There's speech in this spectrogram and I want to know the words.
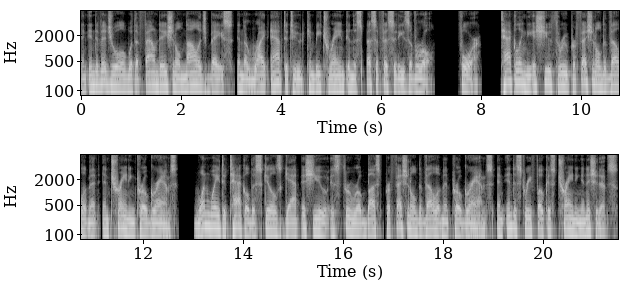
an individual with a foundational knowledge base and the right aptitude can be trained in the specificities of role. 4 tackling the issue through professional development and training programs. One way to tackle the skills gap issue is through robust professional development programs and industry focused training initiatives.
